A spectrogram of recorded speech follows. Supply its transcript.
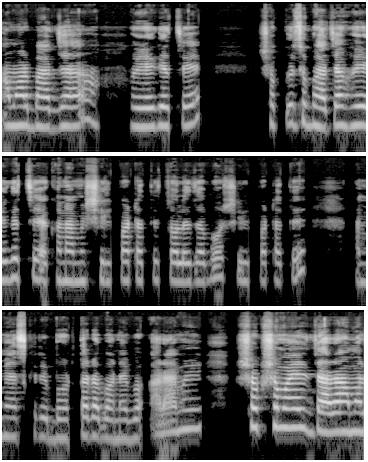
আমার ভাজা হয়ে গেছে। সব কিছু ভাজা হয়ে গেছে। এখন আমি শিল্পাটাতে চলে যাব। শিল্পাটাতে আমি আজকের এই ভর্তাটা বানাবো। আর আমি সব সময় যারা আমার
